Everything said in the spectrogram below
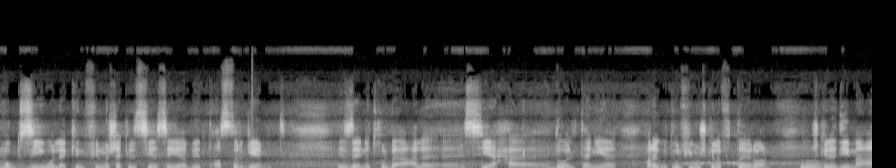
مجزي ولكن في المشاكل السياسية بيتاثر جامد. إزاي ندخل بقى على آه، سياحة دول تانية؟ حضرتك بتقول في مشكلة في الطيران. المشكلة دي مع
